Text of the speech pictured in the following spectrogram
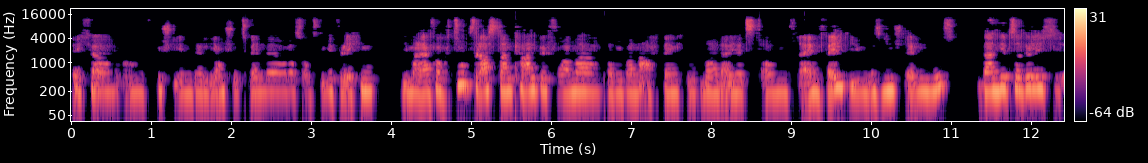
Dächer und bestehende Lärmschutzwände oder sonstige Flächen, die man einfach zupflastern kann, bevor man darüber nachdenkt, ob man da jetzt auf dem freien Feld irgendwas hinstellen muss. Dann gibt's natürlich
